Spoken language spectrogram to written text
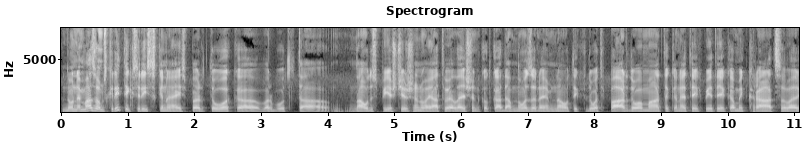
Nu, Nemazums kritikas ir izskanējis par to, ka varbūt tā naudas piešķiršana vai atvēlēšana kaut kādām nozarēm nav tik ļoti pārdomāta, ka netiek pietiekami krāts vai,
